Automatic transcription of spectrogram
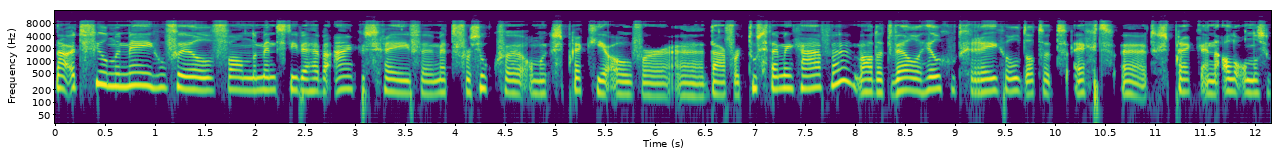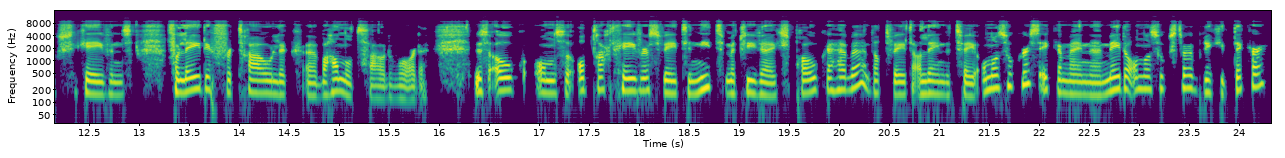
Nou, het viel me mee hoeveel van de mensen die we hebben aangeschreven met verzoek om een gesprek hierover uh, daarvoor toestemming gaven. We hadden het wel heel goed geregeld dat het echt uh, het gesprek en alle onderzoeksgegevens volledig vertrouwelijk uh, behandeld zouden worden. Dus ook onze opdrachtgevers weten niet met wie wij gesproken hebben. Dat weten alleen de twee onderzoekers, ik en mijn mede-onderzoekster Brigitte Dekker.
